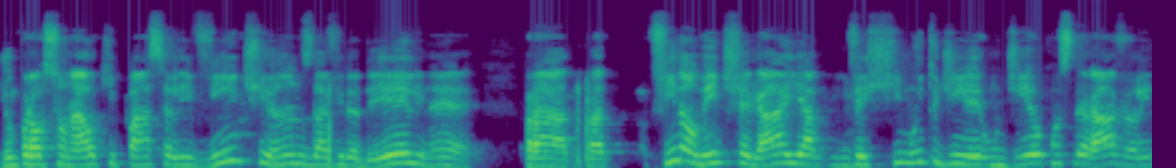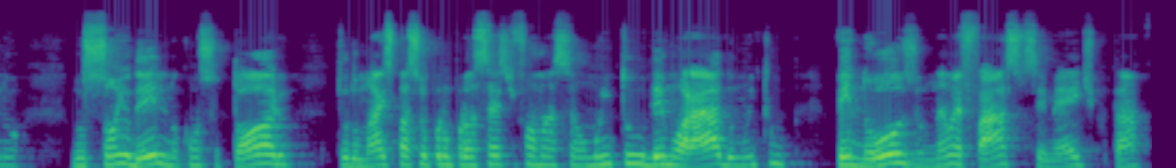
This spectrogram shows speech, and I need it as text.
de um profissional que passa ali 20 anos da vida dele, né, para finalmente chegar e investir muito dinheiro, um dinheiro considerável ali no, no sonho dele, no consultório, tudo mais, passou por um processo de formação muito demorado, muito penoso, não é fácil ser médico, tá?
